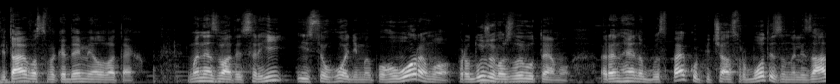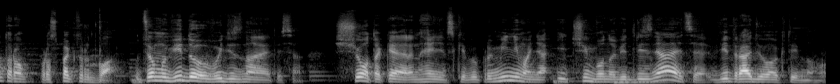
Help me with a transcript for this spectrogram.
Вітаю вас в Академії Елватех. Мене звати Сергій, і сьогодні ми поговоримо про дуже важливу тему рентгену безпеку під час роботи з аналізатором Проспектор 2. У цьому відео ви дізнаєтеся, що таке рентгенівське випромінювання і чим воно відрізняється від радіоактивного,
